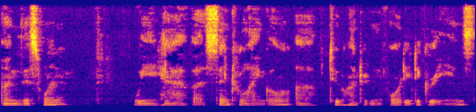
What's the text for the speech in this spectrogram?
On this one, we have a central angle of 240 degrees,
